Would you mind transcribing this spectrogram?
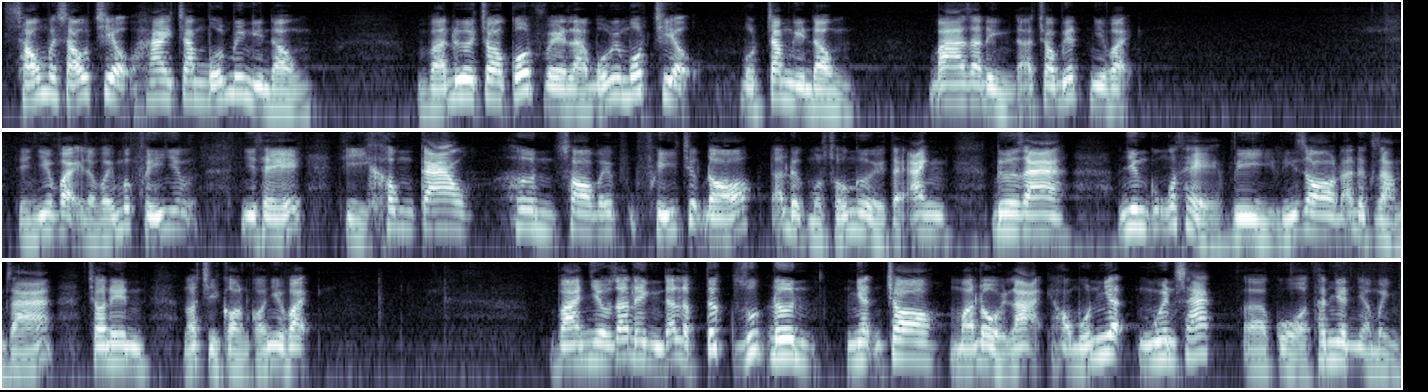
66 triệu 240 nghìn đồng và đưa cho cốt về là 41 triệu 100 nghìn đồng. Ba gia đình đã cho biết như vậy. Thì như vậy là với mức phí như, như thế thì không cao hơn so với phí trước đó đã được một số người tại Anh đưa ra nhưng cũng có thể vì lý do đã được giảm giá cho nên nó chỉ còn có như vậy. Và nhiều gia đình đã lập tức rút đơn nhận cho mà đổi lại, họ muốn nhận nguyên xác ờ, của thân nhân nhà mình.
